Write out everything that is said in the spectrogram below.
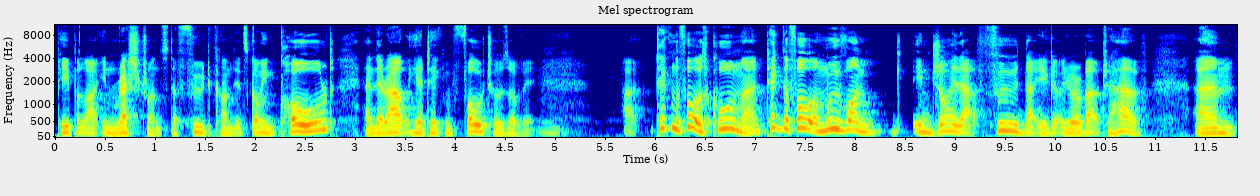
people are in restaurants, the food comes, it's going cold, and they're out here taking photos of it. Uh, taking the photo is cool, man. Take the photo, move on, enjoy that food that you're about to have. Um,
